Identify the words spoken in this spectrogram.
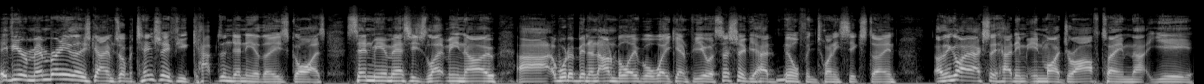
If you remember any of these games, or potentially if you captained any of these guys, send me a message, let me know. Uh, it would have been an unbelievable weekend for you, especially if you had MILF in 2016. I think I actually had him in my draft team that year.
